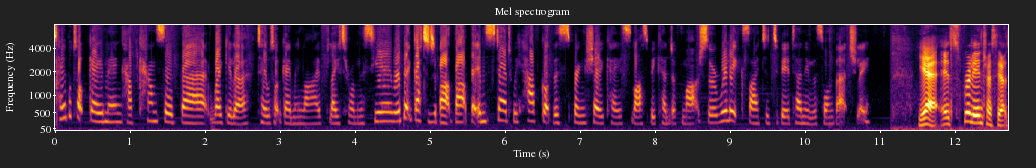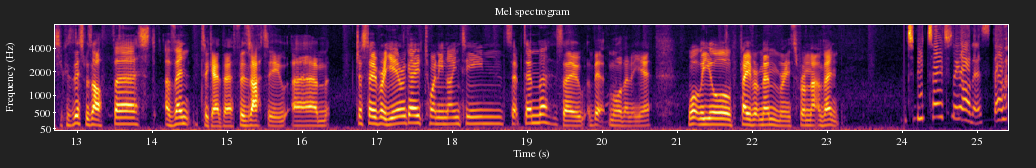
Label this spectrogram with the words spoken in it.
Tabletop Gaming have cancelled their regular Tabletop Gaming Live later on this year. We're a bit gutted about that, but instead we have got this spring showcase last weekend of March. So we're really excited to be attending this one virtually. Yeah, it's really interesting actually because this was our first event together for Zatu um, just over a year ago, 2019 September, so a bit more than a year. What were your favourite memories from that event? To be totally honest, were,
